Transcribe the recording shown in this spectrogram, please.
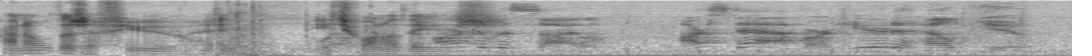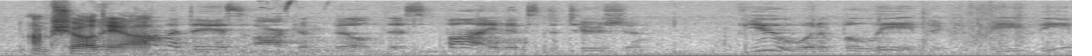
I know there's a few in each one of these. Our staff are here to help you. I'm sure they are. Amadeus Arkham built this fine institution, few would have believed it could be the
